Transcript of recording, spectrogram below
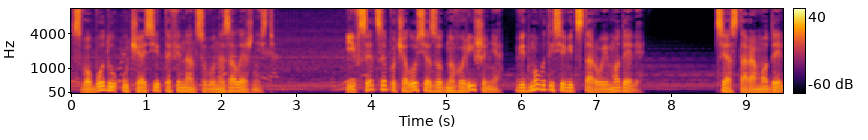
свободу у часі та фінансову незалежність. І все це почалося з одного рішення відмовитися від старої моделі. Ця стара модель,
